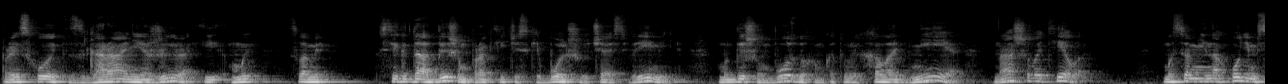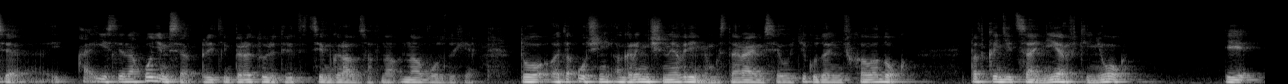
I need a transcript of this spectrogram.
происходит сгорание жира, и мы с вами всегда дышим практически большую часть времени, мы дышим воздухом, который холоднее нашего тела. Мы с вами не находимся, а если находимся при температуре 37 градусов на, на воздухе, то это очень ограниченное время. Мы стараемся уйти куда-нибудь в холодок, под кондиционер, в тенек. И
